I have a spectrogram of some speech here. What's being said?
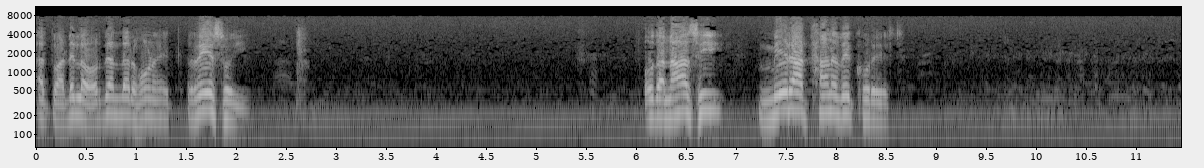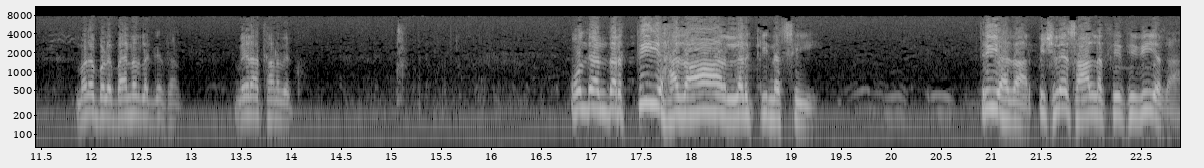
تے لاہور دے اندر ہوں ایک ریس ہوئی۔ وہ نام سی، میرا تھن ویکو ریس۔ بڑے بڑے بینر لگے سن۔ میرا تھن ویکو اندر اندر تی ہزار لڑکی نسی۔ تی ہزار۔ پچھلے سال نسی تھی بھی ہزار۔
